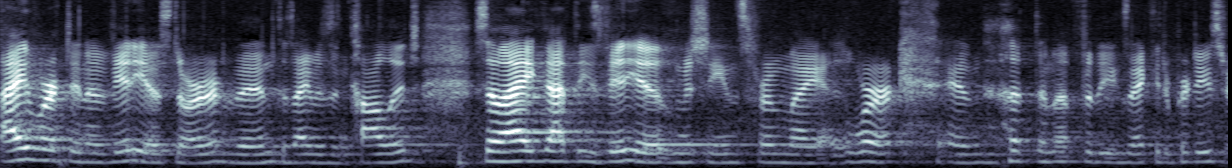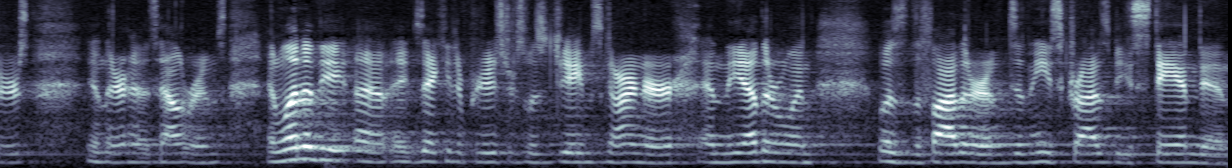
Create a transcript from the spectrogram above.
I worked in a video store then because I was in college. So I got these video machines from my work and hooked them up for the executive producers in their hotel rooms. And one of the uh, executive producers was James Garner, and the other one was the father of Denise Crosby's stand in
